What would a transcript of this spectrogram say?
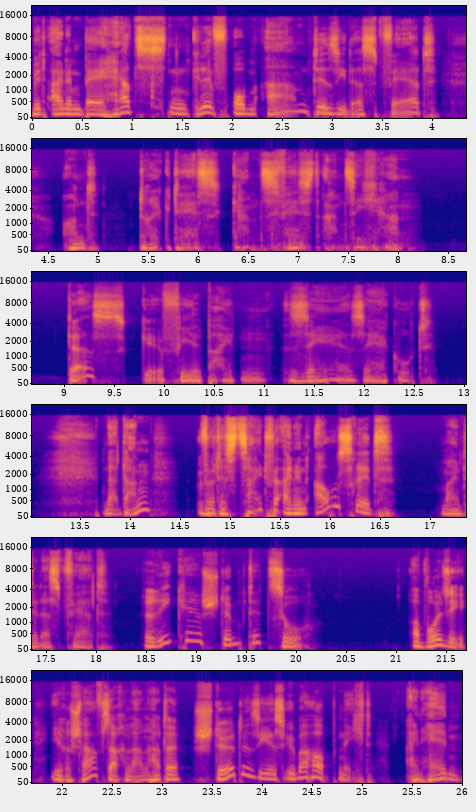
Mit einem beherzten Griff umarmte sie das Pferd und drückte es ganz fest an sich ran. Das gefiel beiden sehr, sehr gut. Na dann wird es Zeit für einen Ausritt, meinte das Pferd. Rike stimmte zu. Obwohl sie ihre Schlafsachen anhatte, störte sie es überhaupt nicht. Ein Helm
